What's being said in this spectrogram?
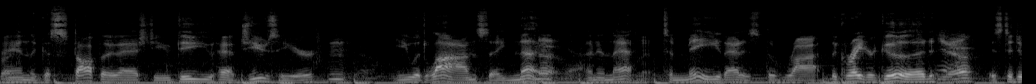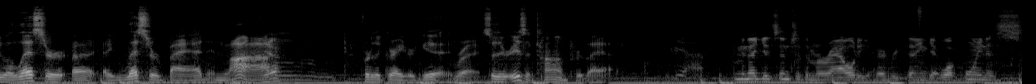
right. and the Gestapo asked you, "Do you have Jews here?" Mm. you would lie and say no. No. And in that, to me, that is the right, the greater good. Yeah. Is to do a lesser, uh, a lesser bad and lie Yeah. for the greater good. Right. So there is a time for that. Yeah. I mean, that gets into the morality of everything. At what point is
